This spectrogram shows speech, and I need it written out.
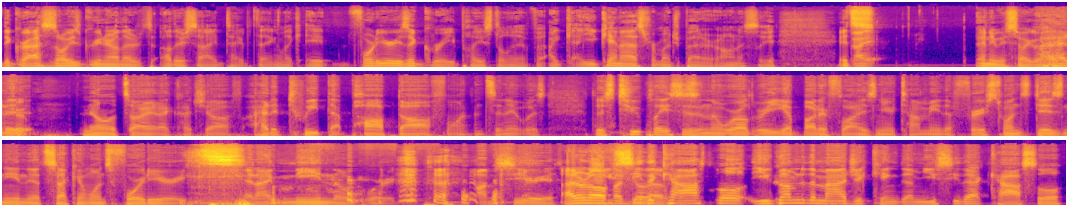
the grass is always greener on the other side type thing. Like it, Fort Erie is a great place to live. I, you can't ask for much better, honestly. It's I- anyway. Sorry, go I ahead. had a, no, it's all right. I cut you off. I had a tweet that popped off once, and it was there's two places in the world where you get butterflies in your tummy. The first one's Disney, and the second one's Fort Erie. and I mean those words. I'm serious. I don't know if I'd see the castle. You come to the Magic Kingdom. You see that castle.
